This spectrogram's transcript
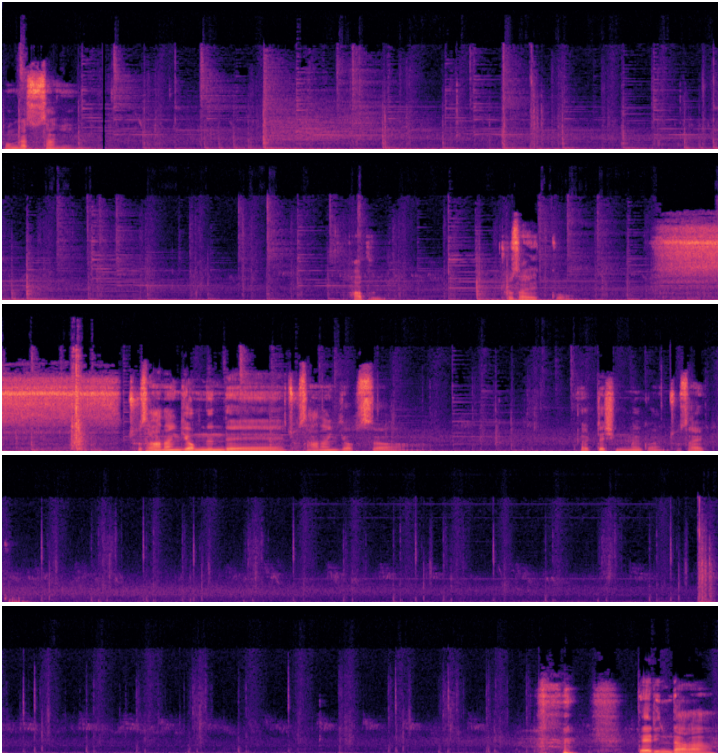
뭔가 수상해. 화분. 조사했고. 조사 안 한 게 없는데 조사 안 한 게 없어. 열대식물관 조사했고 때린다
